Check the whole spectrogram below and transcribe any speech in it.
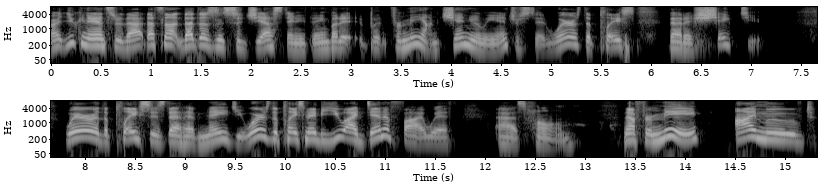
right? You can answer that. That's not that doesn't suggest anything but it but for me i'm genuinely interested. Where is the place that has shaped you? Where are the places that have made you? Where is the place maybe you identify with as home? Now for me i moved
